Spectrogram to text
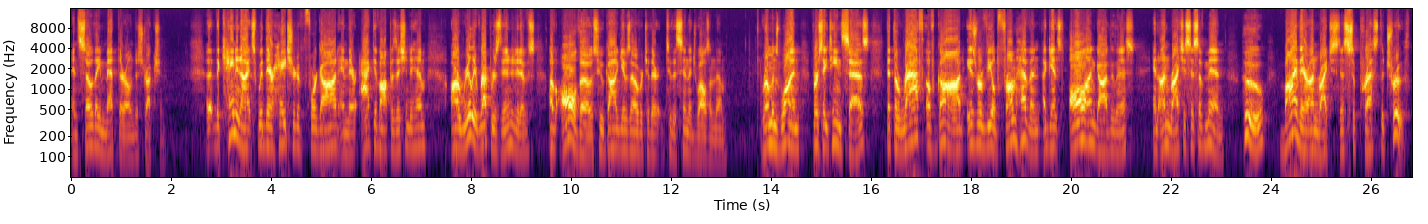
and so they met their own destruction. Uh, the Canaanites, with their hatred for God and their active opposition to him, are really representatives of all those who God gives over to, their, to the sin that dwells in them. Romans 1, verse 18 says that the wrath of God is revealed from heaven against all ungodliness and unrighteousness of men, who, by their unrighteousness, suppress the truth.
